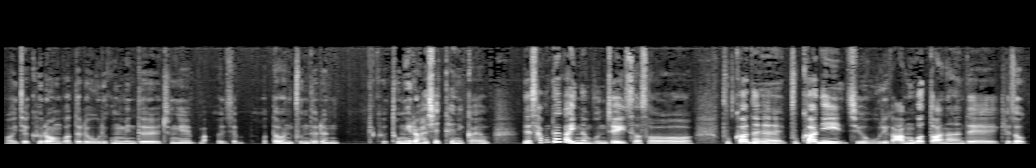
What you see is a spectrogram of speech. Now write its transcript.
어, 이제 그런 것들을 우리 국민들 중에 이제 어떤 분들은 그 동의를 하실 테니까요. 근데 상대가 있는 문제에 있어서 북한에 북한이 지금 우리가 아무것도 안 하는데 계속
